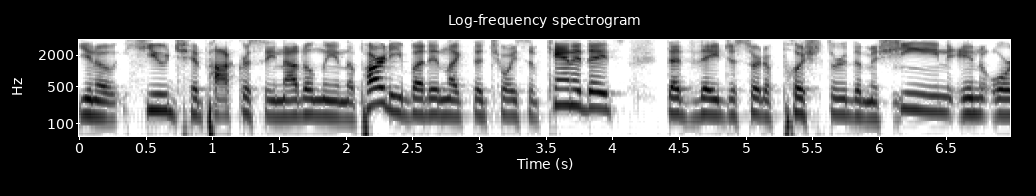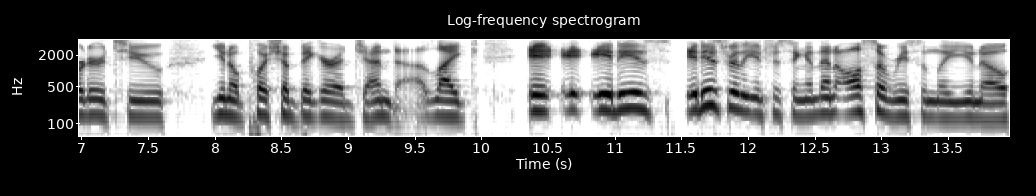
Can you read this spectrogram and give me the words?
you know huge hypocrisy not only in the party but in like the choice of candidates that they just sort of push through the machine in order to you know push a bigger agenda. Like it, it, it is it is really interesting. And then also recently you know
